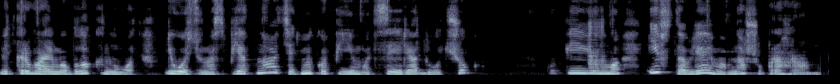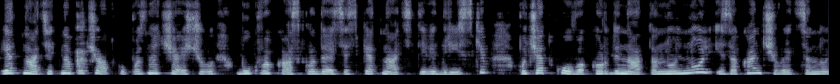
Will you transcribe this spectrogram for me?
відкриваємо блокнот. І ось у нас 15, ми копіюємо цей рядочок, копіюємо і вставляємо в нашу програму. 15 на початку позначає, що буква К складається з 15 відрізків, початкова координата 00 і заканчується 00.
